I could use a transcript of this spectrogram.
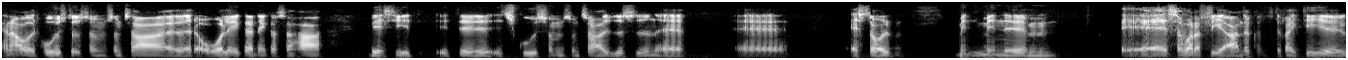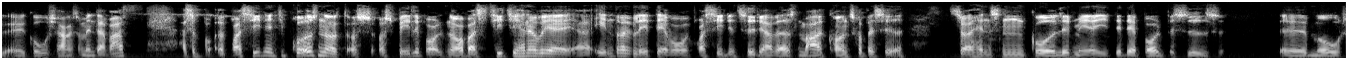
Han har jo et hovedstød, som, som tager øh, hvad det, overlæggeren, ikke? og så har Messi et, et, et, øh, et skud, som, som tager ydersiden af, af, af stolpen. Men, men øh, Ja, så var der flere andre rigtig øh, gode chancer, men der var, altså Brasilien, de prøvede sådan at, at, at spille bolden op, altså Titi, han er ved at ændre lidt der, hvor Brasilien tidligere har været sådan meget kontrabaseret, så er han sådan gået lidt mere i det der boldbesiddelse øh, mode,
